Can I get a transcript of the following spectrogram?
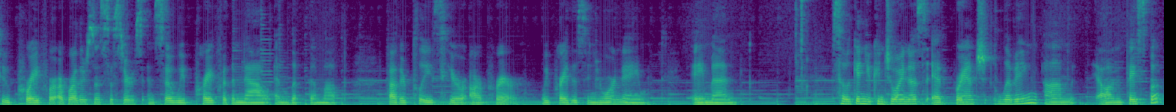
to pray for our brothers and sisters. And so we pray for them now and lift them up. Father, please hear our prayer. We pray this in your name. Amen. So, again, you can join us at Branch Living um, on Facebook,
